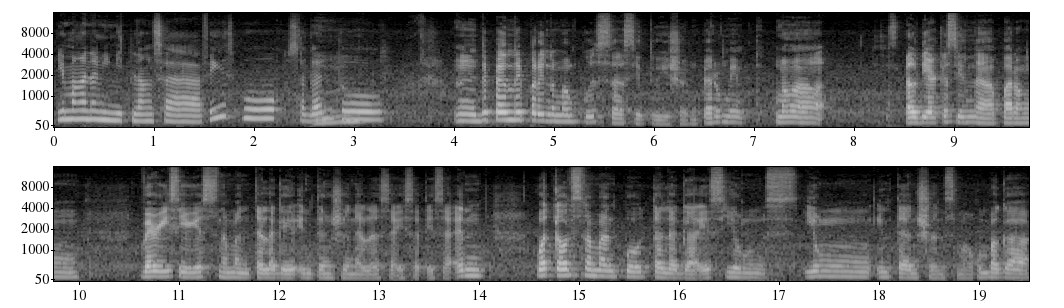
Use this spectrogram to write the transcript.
Yung mga nami-meet lang sa Facebook, sa ganto. Mm, depende pa rin naman po sa situation. Pero may mga LDR kasi na parang very serious naman talaga yung intention nila sa isa't isa. And what counts naman po talaga is yung yung intentions mo. Kumbaga,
